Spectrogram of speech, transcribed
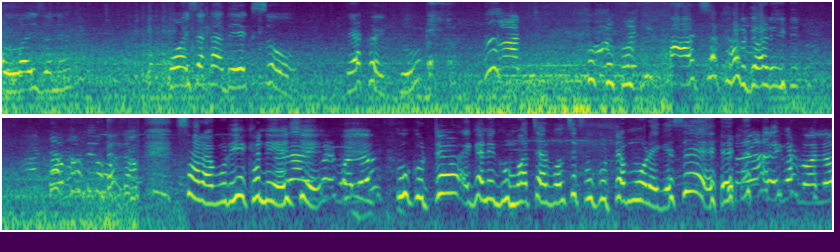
আল্লাহ জানে। কয় চাকা দেখছ? দেখো একটু। আট। চাকার গাড়ি। সারা বুড়ি এখানে এসে কুকুরটা এখানে ঘুমাচ্ছে আর বলছে কুকুরটা মরে গেছে। বলো।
